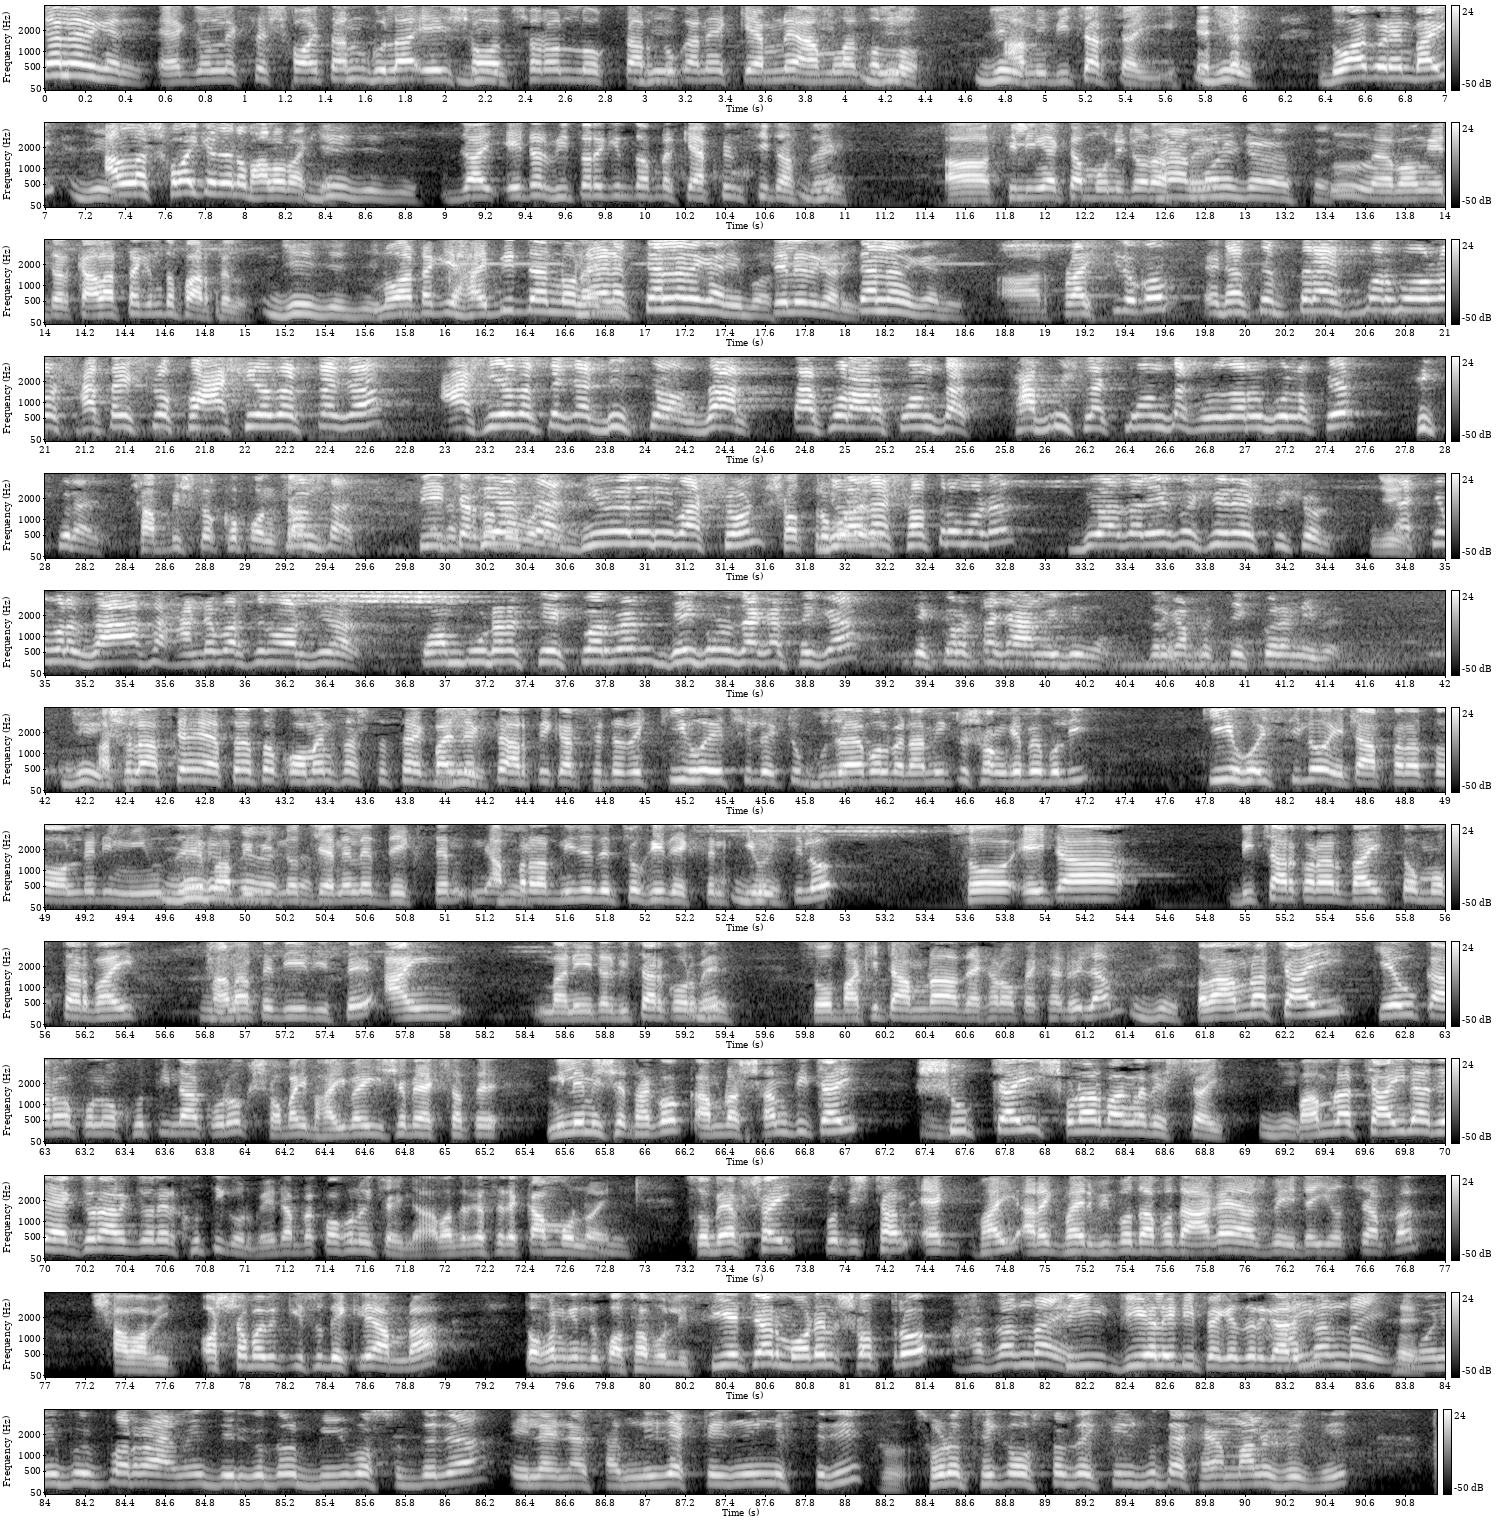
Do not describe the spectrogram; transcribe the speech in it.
তেলের গাড়ি। একজন লেখছে শয়তানগুলা এই সহজ সরল লোকটার জি। দোকানে কেমনে হামলা করল। আমি বিচার চাই। দোয়া করেন ভাই আল্লাহ সবাইকে যেন ভালো রাখে। জি জি জি। যাই এটার ভিতরে কিন্তু আপনার ক্যাপ্টেন সিট আছে। সিলিং একটা মনিটর হ্যাঁ আছে। মনিটর আছে। এবং এটার কালারটা কিন্তু পার্পেল জি জি জি। নোয়াটা কি হাইব্রিড না নন এটা তেলের গাড়ি বস তেলের গাড়ি। তেলের গাড়ি। আর প্রাইস কীরকম? এটাতে প্রাইস পড়বে হলো সাতাইশ লক্ষ আশি হাজার টাকা। আশি হাজার টাকা ডিসকাউন্ট যান। তারপর আর পঞ্চাশ ছাব্বিশ লাখ পঞ্চাশ হাজার উপলক্ষে ফিক্স প্রাইস ছাব্বিশ লক্ষ পঞ্চাশ? ডিউএলইডি ভার্সন 17 দুই হাজার সতেরো মডেল দুই হাজার একুশের রেজিস্ট্রেশন একেবারে যা আছে হান্ড্রেড পার্সেন্ট অরিজিনাল কম্পিউটারে চেক করবেন যে কোনো জায়গা থেকে চেক করার টাকা আমি দিব। ওদেরকে আপনি চেক করে নেবেন। জি। আসলে আজকে এত এত কমেন্টস আসতেছে এক ভাই লেখছে আরপি কার সেন্টারে কি হয়েছিল একটু বুঝায় বলবেন? আমি একটু সংক্ষেপে বলি কি হয়েছিল এটা আপনারা তো অলরেডি নিউজে বা বিভিন্ন। চ্যানেলে দেখছেন। আপনারা নিজেদের চোখেই দেখছেন কি হয়েছিল। সো এইটা বিচার করার দায়িত্ব মোক্তার ভাই থানাতে দিয়ে দিছে আইন মানে এটার বিচার করবে। সো বাকিটা আমরা দেখার অপেক্ষা রইলাম। তবে আমরা চাই কেউ কারও কোনো ক্ষতি না করুক সবাই ভাই ভাই হিসেবে একসাথে মিলেমিশে থাকুক। আমরা শান্তি চাই সুখ চাই সোনার বাংলাদেশ চাই। আমরা চাই না যে একজন আরেকজনের ক্ষতি করবে এটা আমরা কখনোই চাই না। আমাদের কাছে এটা কাম্য নয়। সো ব্যবসায়িক প্রতিষ্ঠান এক ভাই আরেক ভাইয়ের বিপদ আপদে আগায় আসবে এটাই হচ্ছে আপনার স্বাভাবিক। অস্বাভাবিক কিছু দেখলে আমরা তখন কিন্তু কথা বলি সিএচআর মডেল সতেরো হাসান ভাই জিএলইডি প্যাকেজের গাড়ি। হাসান ভাই হ্যাঁ। মণিপুর পর আমি দীর্ঘতর বিশ বছর ধরে এই লাইনে আছি। আমি নিজে একটা ইঞ্জিন মিস্ত্রি। ছোট থেকে ওস্তাদের কিলকুতা খায় মানুষ হয়েছি।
